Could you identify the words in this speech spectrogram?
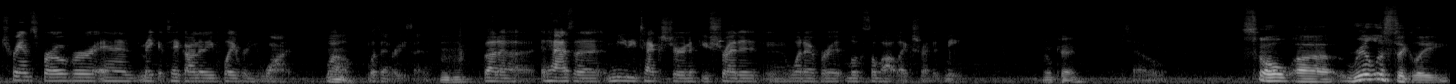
transfer over and make it take on any flavor you want. Well, within reason. Mhm. But uh, it has a meaty texture, and if you shred it and whatever, it looks a lot like shredded meat. Okay. So So, uh, realistically,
